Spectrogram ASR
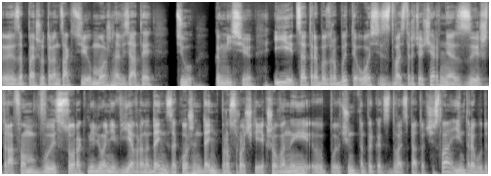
е, за першу транзакцію можна взяти цю комісію. І це треба зробити ось з 23 червня з штрафом в 40 мільйонів євро на день за кожен день просрочки. Якщо вони е, почнуть, наприклад, з 25 числа, їм треба буде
